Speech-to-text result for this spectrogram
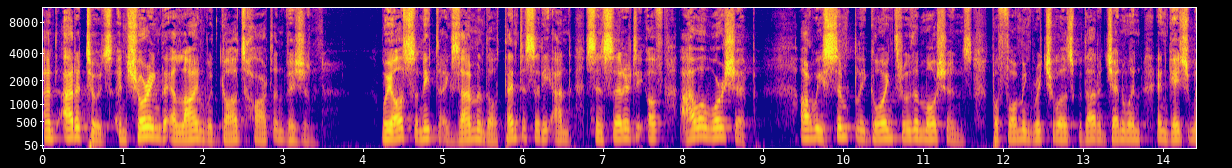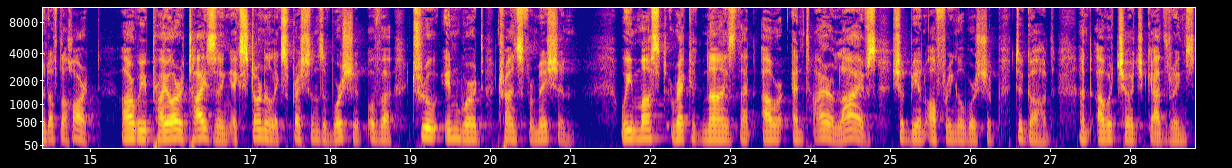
and attitudes, ensuring they align with God's heart and vision. We also need to examine the authenticity and sincerity of our worship. Are we simply going through the motions, performing rituals without a genuine engagement of the heart? Are we prioritizing external expressions of worship over true inward transformation? We must recognize that our entire lives should be an offering of worship to God, and our church gatherings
